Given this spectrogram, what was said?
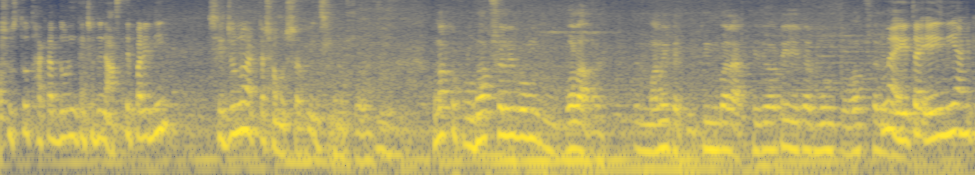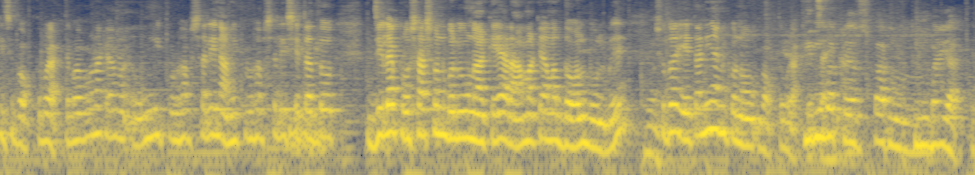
অসুস্থ থাকার দরুন কিছুদিন আসতে পারেনি সেজন্য একটা সমস্যা হয়েছিল। তো প্রভাবশালী এবং বলা হয়। মানেটা কি? তিনবার আটকে যাওয়াটাই এটার মূল প্রভাবশালী না এটা এই নিয়ে আমি কিছু বক্তব্য রাখতে পারব না কারণ উনি প্রভাবশালী না আমি প্রভাবশালী সেটা তো জেলা প্রশাসন বলবে ওনাকে আর আমাকে আমার দল বলবে। সুতরাং এটা নিয়ে আমি কোনো বক্তব্য রাখতে চাই তিনবার ট্রান্সফার তিনবারই আটকে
